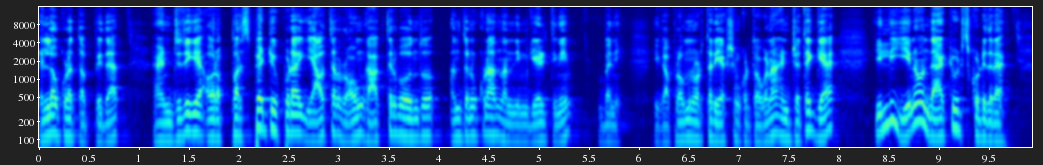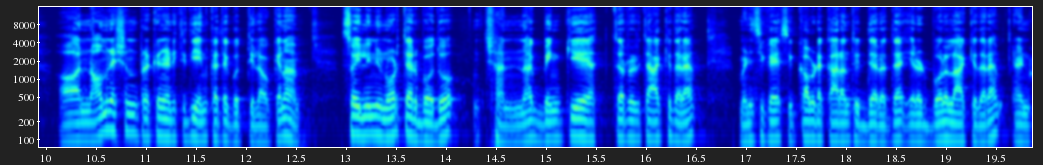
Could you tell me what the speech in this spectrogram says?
ಎಲ್ಲವೂ ಕೂಡ ತಪ್ಪಿದೆ. ಆ್ಯಂಡ್ ಜೊತೆಗೆ ಅವರ ಪರ್ಸ್ಪೆಕ್ಟಿವ್ ಕೂಡ ಯಾವ ಥರ ರಾಂಗ್ ಆಗ್ತಿರ್ಬೋದು ಅಂತಲೂ ಕೂಡ ನಾನು ನಿಮ್ಗೆ ಹೇಳ್ತೀನಿ. ಬನ್ನಿ. ಈಗ ಪ್ರೊಮೋ ನೋಡ್ತಾರೆ ರಿಯಾಕ್ಷನ್ ಕೊಡ್ತಾ ಹೋಗೋಣ. ಆ್ಯಂಡ್ ಜೊತೆಗೆ, ಇಲ್ಲಿ ಏನೋ ಒಂದು ಆ್ಯಕ್ಟಿವಿಟೀಸ್ ಕೊಟ್ಟಿದ್ದಾರೆ. ನಾಮಿನೇಷನ್ ಪ್ರಕ್ರಿಯೆ ನಡೀತಿದ್ದು ಏನು ಕತೆ ಗೊತ್ತಿಲ್ಲ ಓಕೆನಾ ಸೊ ಇಲ್ಲಿ ನೀವು ನೋಡ್ತಾ ಇರ್ಬೋದು, ಚೆನ್ನಾಗಿ ಬೆಂಕಿ ಹತ್ತಿರ ರೀತಿ ಹಾಕಿದ್ದಾರೆ. ಮೆಣಸಿಕಾಯಿ ಸಿಕ್ಕಾಬಿಟ್ಟೆ ಖಾರ ಅಂತೂ ಇದ್ದೇ ಇರುತ್ತೆ. ಎರಡು ಬೋಲಲ್ಲಿ ಹಾಕಿದ್ದಾರೆ. ಆ್ಯಂಡ್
